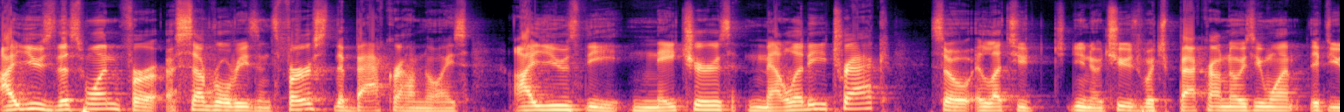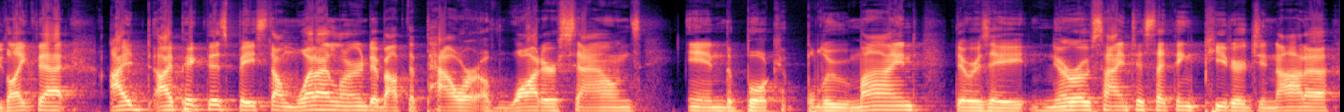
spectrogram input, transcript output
I use this one for uh, several reasons. First, the background noise. I use the Nature's Melody track. So it lets you, you know, choose which background noise you want. If you like that, I, I picked this based on what I learned about the power of water sounds in the book Blue Mind. There was a neuroscientist, I think Peter Janata,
